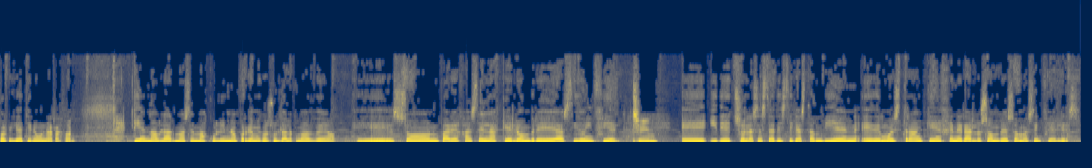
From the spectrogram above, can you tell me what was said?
porque ya tiene una razón. Tiendo a hablar más en masculino porque en mi consulta lo que más veo eh, son parejas en las que el hombre ha sido infiel. Sí. Eh, y de hecho las estadísticas también eh, demuestran que en general los hombres son más infieles.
